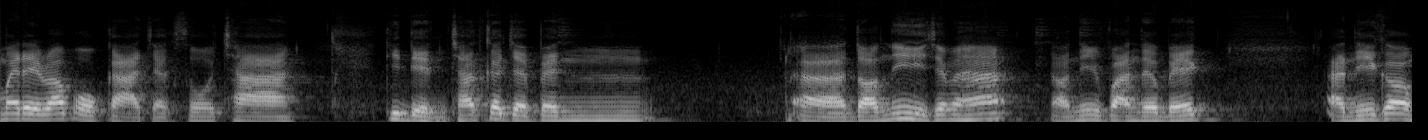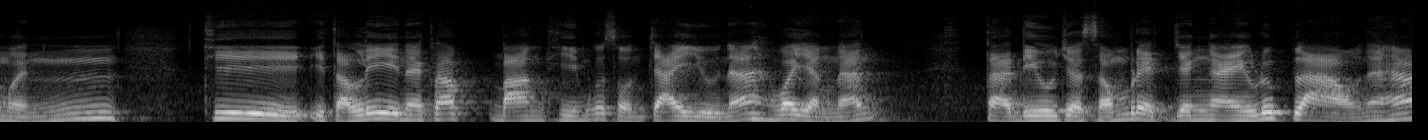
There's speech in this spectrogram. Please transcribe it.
ไม่ได้รับโอกาสจากโซชา ที่เด่นชัดก็จะเป็นดอนนี่ใช่ไหมฮะดอนนี่ฟันเดอร์เบกอันนี้ก็เหมือนที่อิตาลีนะครับ บางทีมก็สนใจอยู่นะว่าอย่างนั้น แต่ดิวจะสำเร็จยังไงหรือเปล่านะฮะ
